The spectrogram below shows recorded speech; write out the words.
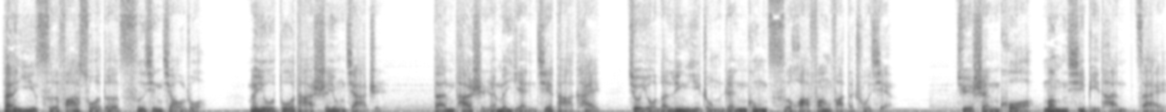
但依此法所得磁性较弱，没有多大实用价值。但它使人们眼界大开，就有了另一种人工磁化方法的出现。据沈括《梦溪笔谈》载，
